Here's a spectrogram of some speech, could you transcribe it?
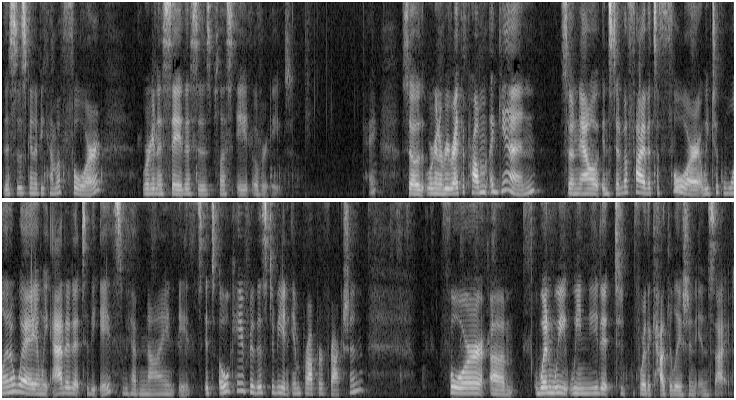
This is going to become a 4. We're going to say this is plus 8 over 8. Okay, so we're going to rewrite the problem again so now instead of a 5, it's a 4. And we took 1 away and we added it to the eighths. So we have 9 eighths. It's okay for this to be an improper fraction for um, when we, we need it to, for the calculation inside.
